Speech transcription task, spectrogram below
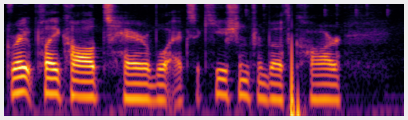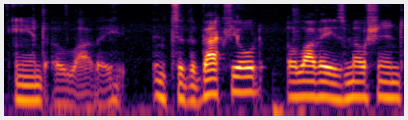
great play call, terrible execution from both Carr and Olave. Into the backfield, Olave is motioned.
